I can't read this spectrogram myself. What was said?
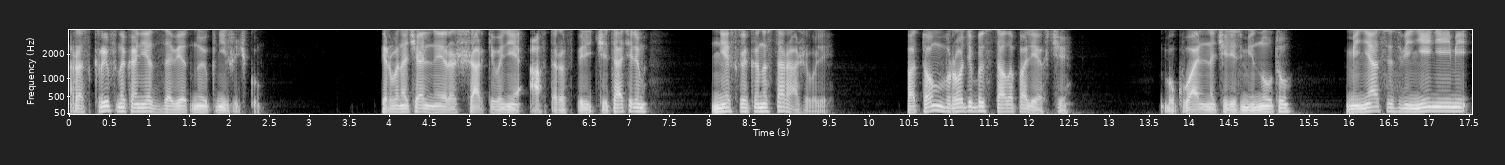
раскрыв, наконец, заветную книжечку. Первоначальные расшаркивания авторов перед читателем несколько настораживали. Потом вроде бы стало полегче. Буквально через минуту меня с извинениями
